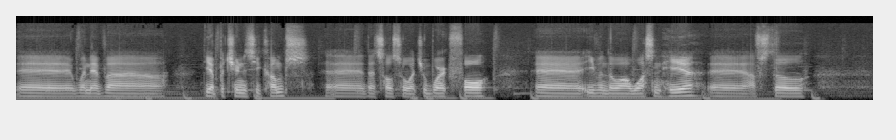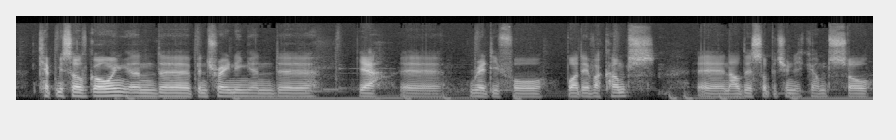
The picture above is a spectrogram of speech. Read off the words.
uh, whenever the opportunity comes. That's also what you work for. Even though I wasn't here, I've still kept myself going and been training and yeah, ready for whatever comes. Now this opportunity comes, so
